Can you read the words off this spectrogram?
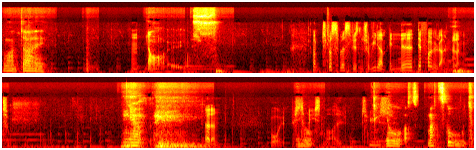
Come on, die. Hm. Nice. Und was wisst, wir sind schon wieder am Ende der Folge angelangt. Ja dann. Wohl, bis zum Jo. nächsten Mal. Tschüss. Jo, macht's, macht's gut.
